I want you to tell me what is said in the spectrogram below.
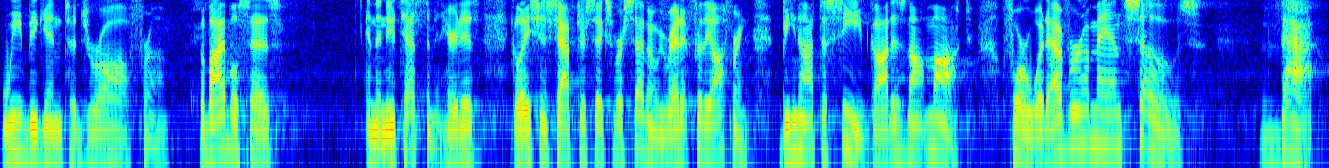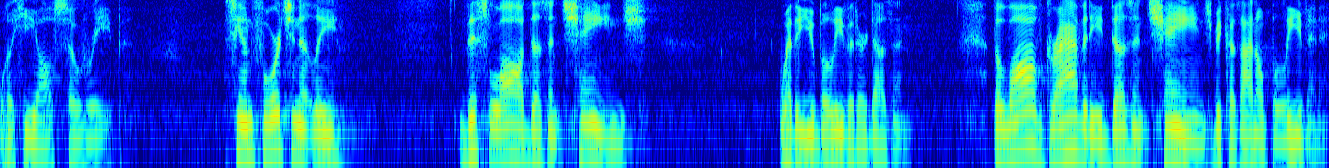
we begin to draw from. The Bible says in the New Testament, here it is, Galatians chapter 6, verse 7. We read it for the offering. Be not deceived, God is not mocked. For whatever a man sows, that will he also reap. See, unfortunately, this law doesn't change whether you believe it or doesn't. The law of gravity doesn't change because I don't believe in it.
